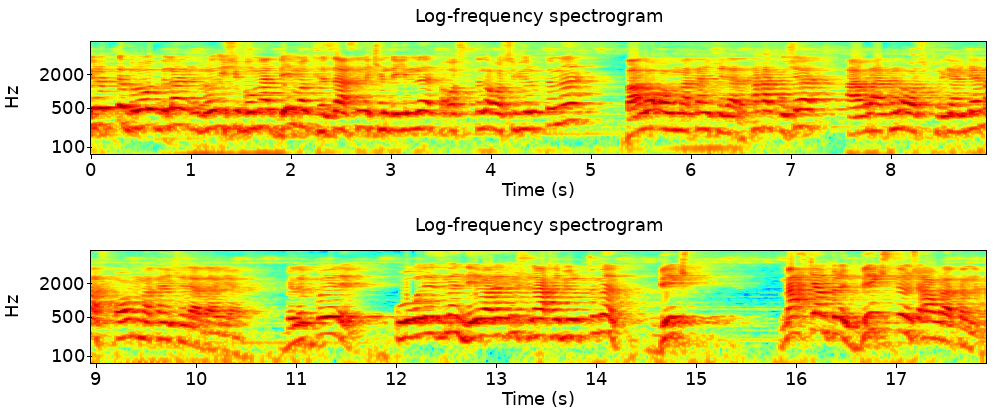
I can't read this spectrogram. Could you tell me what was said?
yuribdi birov bilan birovni ishi bo'lmadi bemalol tizzasini kindigini ostini ochib yuribdimi balo ommatan keladi. Faqat o'sha avratini ochib turganga emas ommatan keladi agar. Bilib qo'yaylik. O'g'lingizmi nevarangizmi shunaqa qilib yuribdimi? Bekit mahkam turing bekitsin o'sha avratini.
